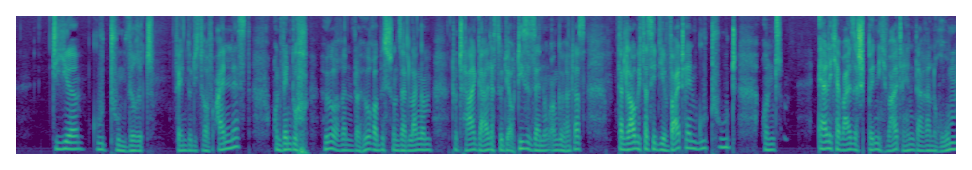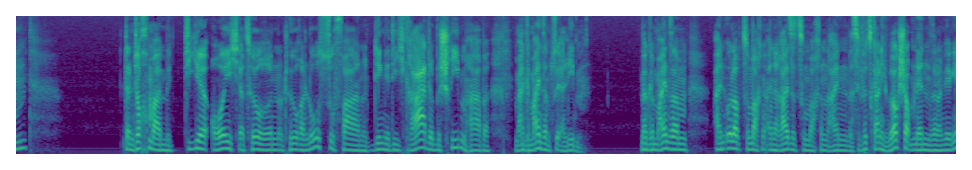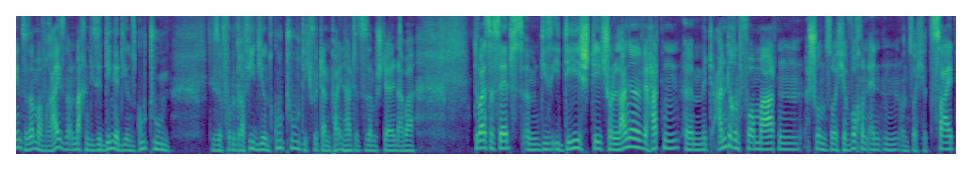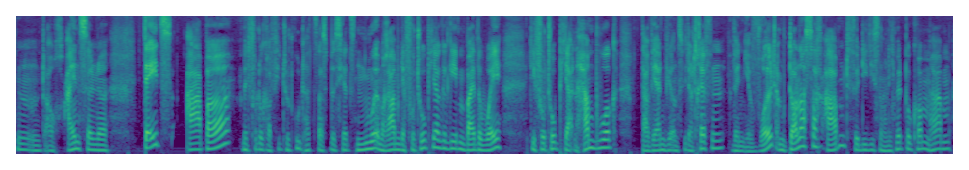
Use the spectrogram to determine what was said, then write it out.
dir gut tun wird wenn du dich darauf einlässt. Und wenn du Hörerin oder Hörer bist schon seit langem, total geil, dass du dir auch diese Sendung angehört hast, dann glaube ich, dass sie dir weiterhin gut tut. Und ehrlicherweise spinne ich weiterhin daran rum, dann doch mal mit dir, euch als Hörerinnen und Hörern loszufahren und Dinge, die ich gerade beschrieben habe, mal gemeinsam zu erleben. Mal gemeinsam einen Urlaub zu machen, eine Reise zu machen, einen, das wird es gar nicht Workshop nennen, sondern wir gehen zusammen auf Reisen und machen diese Dinge, die uns gut tun diese Fotografie, die uns gut tut. Ich würde dann ein paar Inhalte zusammenstellen, aber du weißt es selbst, ähm, diese Idee steht schon lange. Wir hatten ähm, mit anderen Formaten schon solche Wochenenden und solche Zeiten und auch einzelne Dates, aber mit Fotografie tut gut hat es das bis jetzt nur im Rahmen der Fotopia gegeben. By the way, die Fotopia in Hamburg, da werden wir uns wieder treffen, wenn ihr wollt, am Donnerstagabend, für die, die es noch nicht mitbekommen haben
